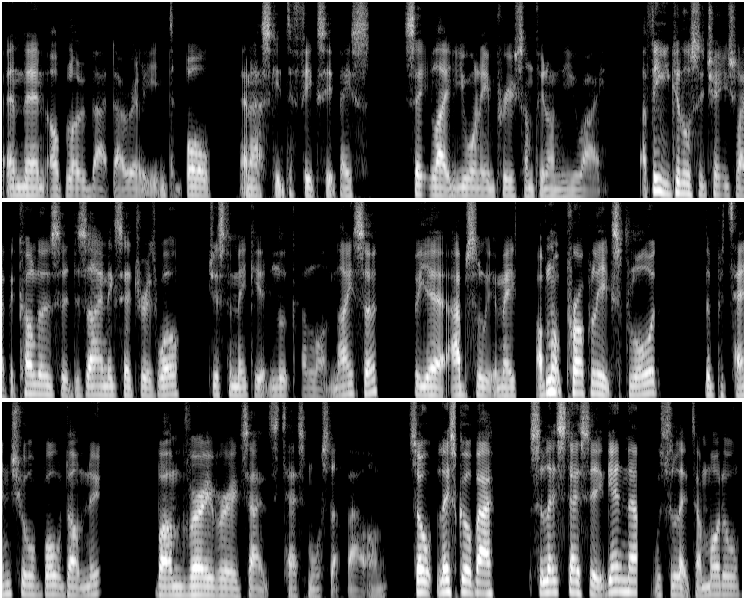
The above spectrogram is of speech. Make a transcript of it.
and then upload that directly into Bolt and ask it to fix it based, say like you want to improve something on the UI. I think you can also change like the colors, the design, etc. as well, just to make it look a lot nicer. But yeah, absolutely amazing. I've not properly explored the potential of Bolt.new, but I'm very, very excited to test more stuff out on. So let's go back. So let's test it again now. We'll select our model.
